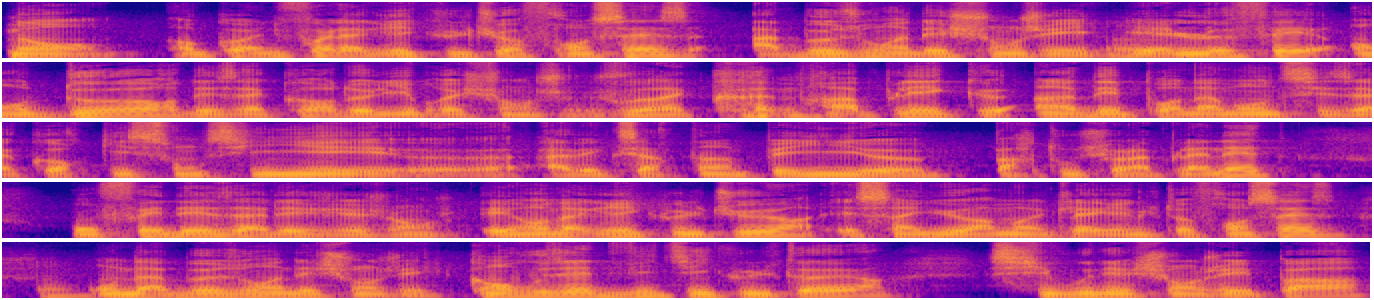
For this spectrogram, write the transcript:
Non, encore une fois, l'agriculture française a besoin d'échanger et elle le fait en dehors des accords de libre-échange. Je voudrais quand même rappeler que, indépendamment de ces accords qui sont signés euh, avec certains pays euh, partout sur la planète, on fait des allèges échanges. Et en agriculture, et singulièrement avec l'agriculture française, on a besoin d'échanger. Quand vous êtes viticulteur, si vous n'échangez pas,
